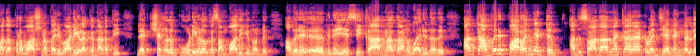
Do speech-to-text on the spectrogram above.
മതപ്രഭാഷണ പരിപാടികളൊക്കെ നടത്തി ലക്ഷങ്ങളും കോടികളും ഒക്കെ സമ്പാദിക്കുന്നുണ്ട്. അവർ പിന്നെ എ സി കാറിനകത്താണ് വരുന്നത്. എന്നിട്ട് അവർ പറഞ്ഞിട്ടും അത് സാധാരണക്കാരായിട്ടുള്ള ജനങ്ങളുടെ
